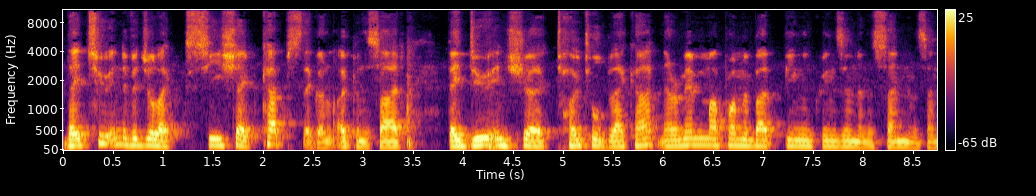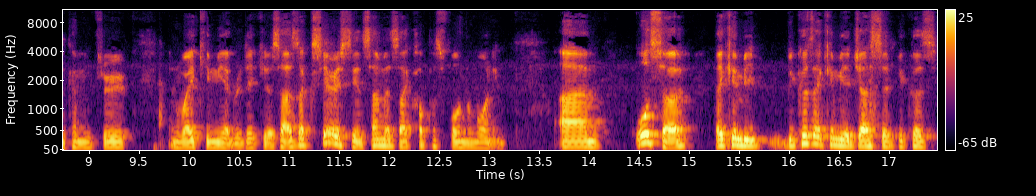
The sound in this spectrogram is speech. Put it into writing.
they're two individual like C-shaped cups. They've got an open side. They do ensure total blackout. Now remember my problem about being in Queensland and the sun and the sun coming through and waking me at ridiculous hours. Like seriously, in summer it's like past four in the morning. Um, also, they can be because they can be adjusted because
